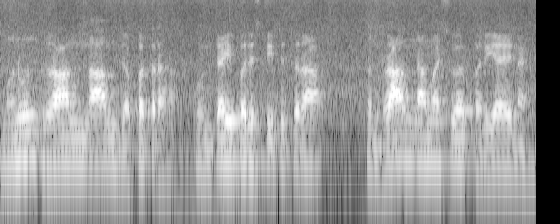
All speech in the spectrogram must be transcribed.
म्हणून राम नाम जपत राहा. कोणत्याही परिस्थितीत राहा. पण राम नामाशिवाय पर्याय नाही.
